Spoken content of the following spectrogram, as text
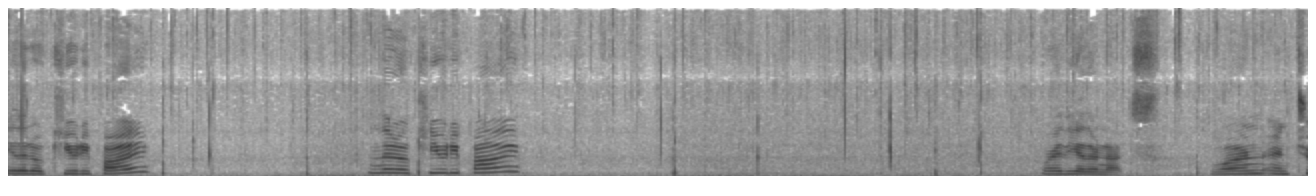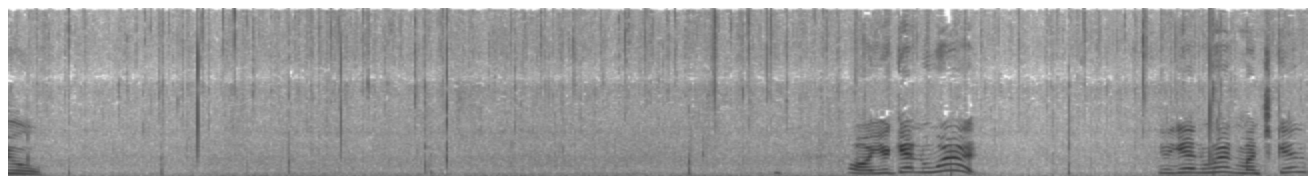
You little cutie pie. Little cutie pie. Where are the other nuts? One and two. Oh, you're getting wet. You're getting wet, Munchkin.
